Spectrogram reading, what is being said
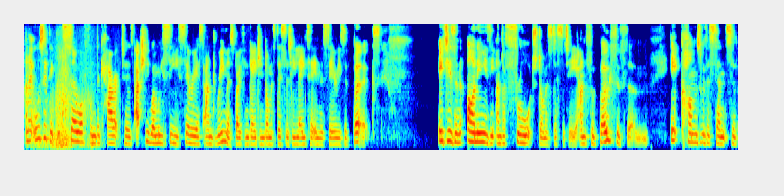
and I also think that so often the characters, actually, when we see Sirius and Remus both engage in domesticity later in the series of books, it is an uneasy and a fraught domesticity, and for both of them, it comes with a sense of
